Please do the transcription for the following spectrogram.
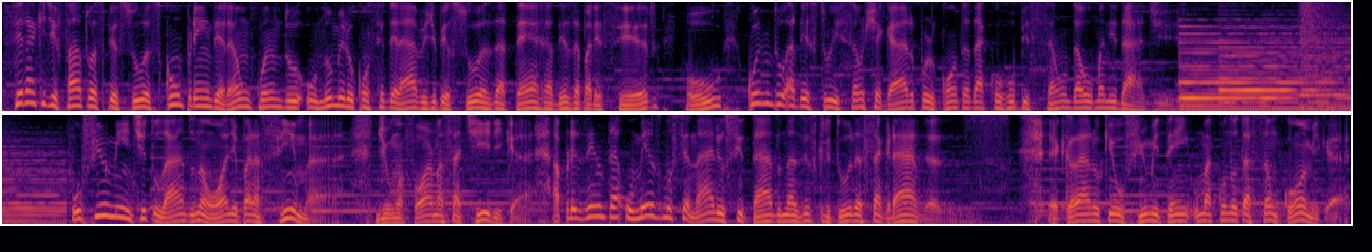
será que de fato as pessoas compreenderão quando um número considerável de pessoas da Terra desaparecer ou quando a destruição chegar por conta da corrupção da humanidade? O filme intitulado Não Olhe para Cima, de uma forma satírica, apresenta o mesmo cenário citado nas escrituras sagradas. É claro que o filme tem uma conotação cômica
